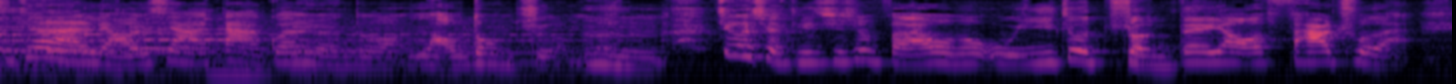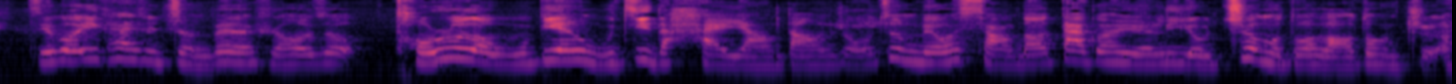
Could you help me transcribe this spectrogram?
今天来聊一下大观园的劳动者们。嗯，这个选题其实本来我们五一就准备要发出来，结果一开始准备的时候就投入了无边无际的海洋当中，就没有想到大观园里有这么多劳动者。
